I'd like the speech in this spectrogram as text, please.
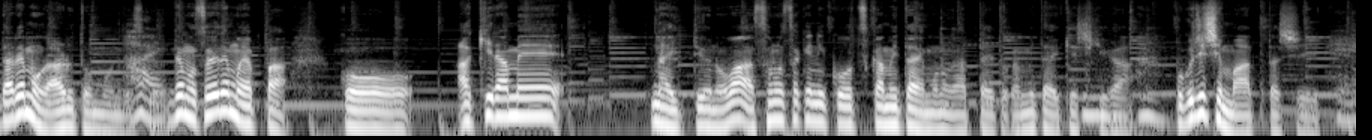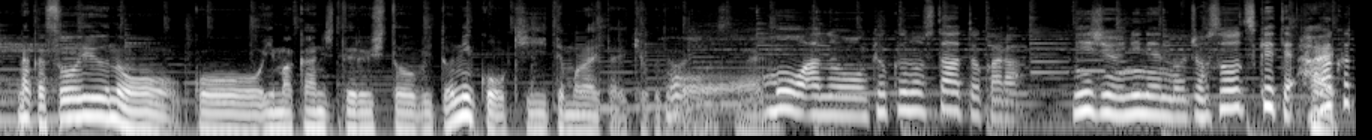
誰もがあると思うんですけど、はい。でもそれでもやっぱこう諦めないっていうのはその先にこう掴みたいものがあったりとか見たい景色がうんうん僕自身もあったし、へー。なんかそういうのをこう今感じてる人々にこう聞いてもらいたい曲ではありますね。もうあの曲のスタートから22年の助走をつけて羽ばく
